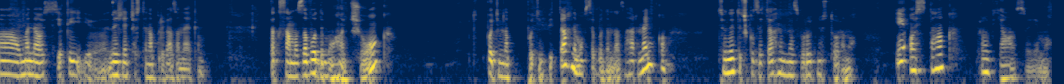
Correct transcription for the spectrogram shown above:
у мене ось який е, нижня частина прив'язана яким. Так само заводимо гачок. Потім, на- потім підтягнемо, все буде в нас гарненько. Цю ниточку затягнемо на зворотню сторону. І ось так пров'язуємо.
